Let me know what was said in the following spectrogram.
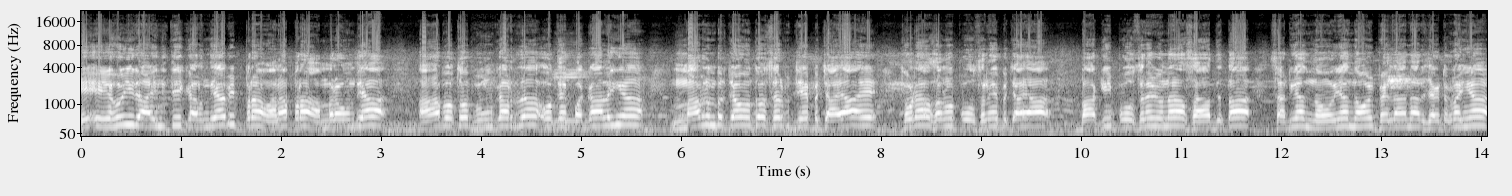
ਇਹ ਇਹੋ ਹੀ ਰਾਜਨੀਤੀ ਕਰਨ ਦਿਆ ਵੀ ਭਰਾਵਾਂ ਨਾਲ ਭਰਾ ਮਰਾਉਂਦਿਆ ਆਪ ਉਥੋਂ ਫੋਨ ਕਰਦਾ, ਉੱਥੇ ਪੱਗਾਂ ਲਈਆਂ, ਮਰਨ ਬਚਾਉਣ ਤੋਂ ਸਿਰਫ ਜੇ ਬਚਾਇਆ ਏ ਥੋੜਾ ਸਾਨੂੰ ਪੁਲਿਸ ਨੇ ਬਚਾਇਆ, ਬਾਕੀ ਪੁਲਿਸ ਨੇ ਵੀ ਉਹਨਾਂ ਦਾ ਸਾਥ ਦਿੱਤਾ, ਸਾਡੀਆਂ ਨੌ ਜਾਂ ਨੌ ਹੀ ਫੈਲਾਂ ਨਾਲ ਰਿਜੈਕਟ ਕਰਾਈਆਂ,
